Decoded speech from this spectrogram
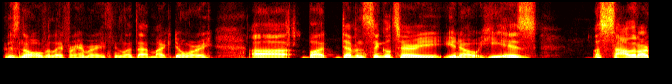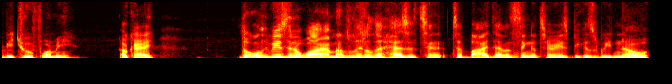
there's no overlay for him or anything like that, Mike. Don't worry. Uh, but Devin Singletary, you know, he is a solid RB two for me. Okay. The only reason why I'm a little hesitant to buy Devin Singletary is because we know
